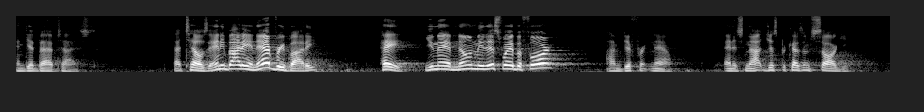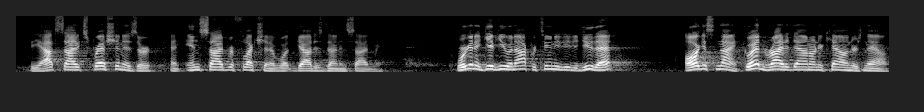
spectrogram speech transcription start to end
and get baptized. That tells anybody and everybody hey, you may have known me this way before, I'm different now. And it's not just because I'm soggy. The outside expression is an inside reflection of what God has done inside me. We're going to give you an opportunity to do that August 9th. Go ahead and write it down on your calendars now.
